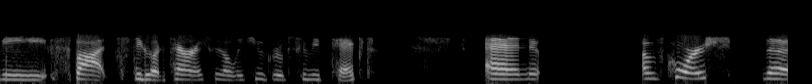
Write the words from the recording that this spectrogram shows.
the spots to go to Paris because only two groups can be picked. And of course, the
